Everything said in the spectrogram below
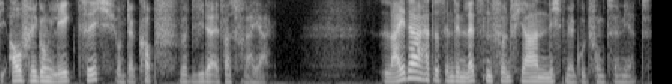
Die Aufregung legt sich und der Kopf wird wieder etwas freier. Leider hat es in den letzten fünf Jahren nicht mehr gut funktioniert.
